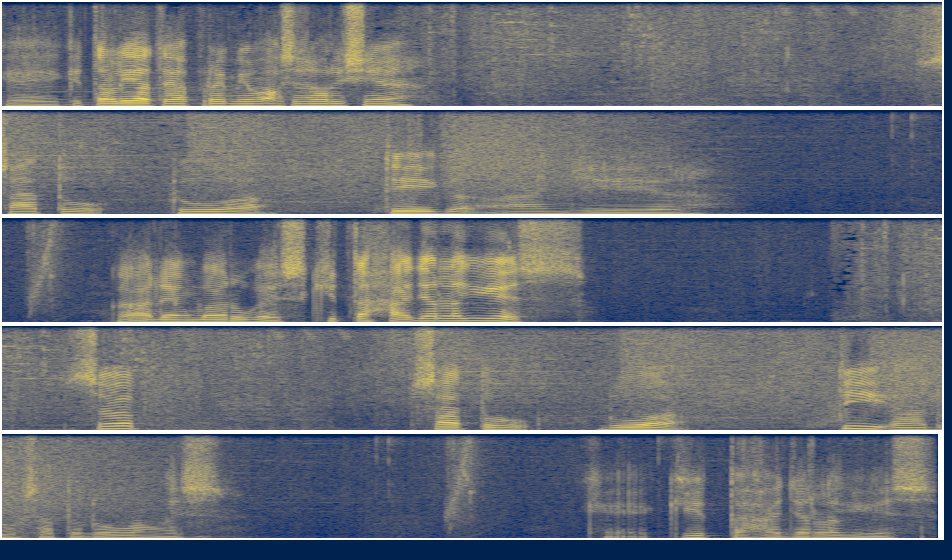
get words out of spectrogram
Oke kita lihat ya premium aksesorisnya. Satu Dua tiga. Anjir. Gak ada yang baru guys. Kita hajar lagi guys. Sep. Satu dua tiga aduh satu doang guys oke kita hajar lagi guys.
